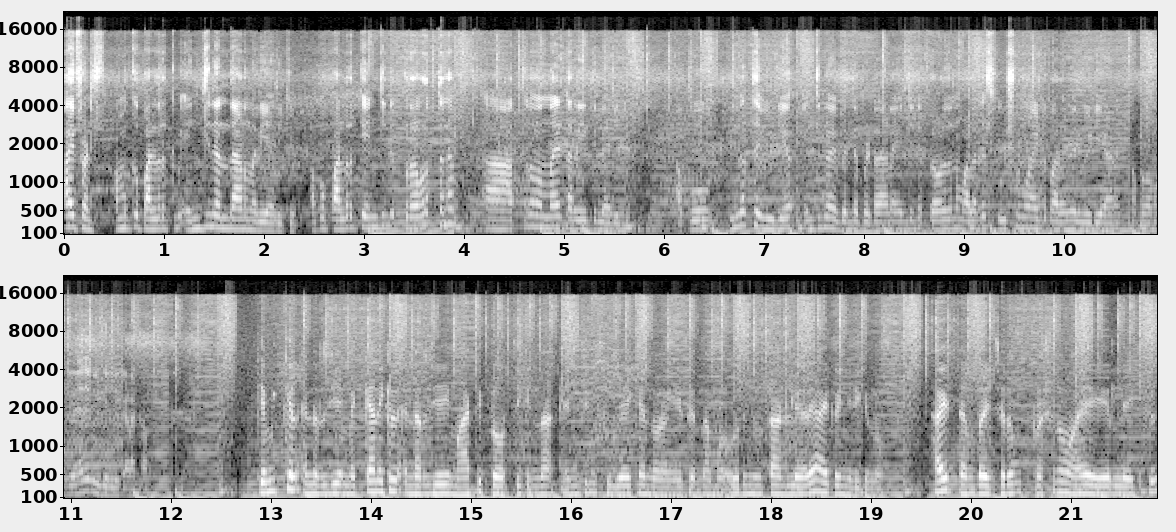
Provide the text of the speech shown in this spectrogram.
ഹായ് ഫ്രണ്ട്സ് നമുക്ക് പലർക്കും എഞ്ചിൻ എന്താണെന്ന് അറിയായിരിക്കും. അപ്പോൾ പലർക്കും എഞ്ചിന്റെ പ്രവർത്തനം അത്ര നന്നായിട്ട് അറിയത്തില്ലായിരിക്കും. അപ്പോൾ ഇന്നത്തെ വീഡിയോ എഞ്ചിനുമായി ബന്ധപ്പെട്ടതാണ്. എഞ്ചിന്റെ പ്രവർത്തനം വളരെ സൂക്ഷ്മമായിട്ട് പറയുന്ന ഒരു വീഡിയോ ആണ്. അപ്പോൾ നമുക്ക് നേരെ വീഡിയോയിലേക്ക് കിടക്കാം. കെമിക്കൽ എനർജിയെ മെക്കാനിക്കൽ എനർജിയായി മാറ്റി പ്രവർത്തിക്കുന്ന എൻജിൻസ് ഉപയോഗിക്കാൻ തുടങ്ങിയിട്ട് നമ്മൾ ഒരു നൂറ്റാണ്ടിലേറെ ആയി കഴിഞ്ഞിരിക്കുന്നു. ഹൈ ടെമ്പറേച്ചറും പ്രഷറുമായ എയറിലേക്ക്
